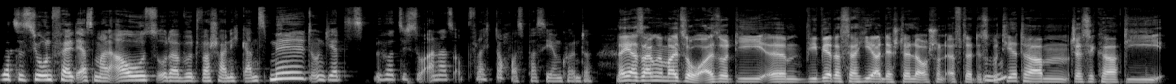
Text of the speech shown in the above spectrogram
Rezession fällt erstmal aus oder wird wahrscheinlich ganz mild und jetzt hört sich so an, als ob vielleicht doch was passieren könnte. Naja, sagen wir mal so, also die, ähm, wie wir das ja hier an der Stelle auch schon öfter diskutiert mhm. haben, Jessica, die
